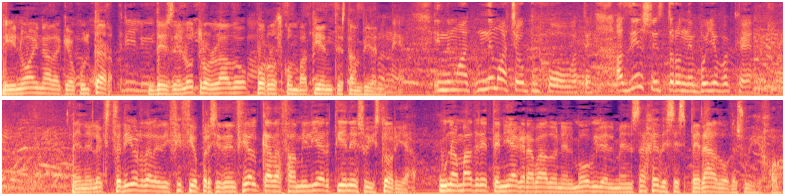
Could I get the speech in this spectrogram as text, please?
Y no hay nada que ocultar. Desde el otro lado, por los combatientes también. En el exterior del edificio presidencial, cada familiar tiene su historia. Una madre tenía grabado en el móvil el mensaje desesperado de su hijo.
